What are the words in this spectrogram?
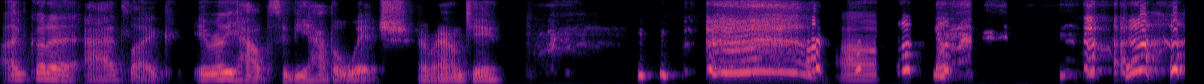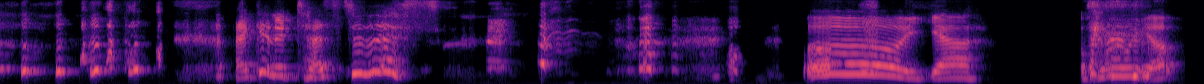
I've got to add, like, it really helps if you have a witch around you. um, I can attest to this oh yeah. Oh yep.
